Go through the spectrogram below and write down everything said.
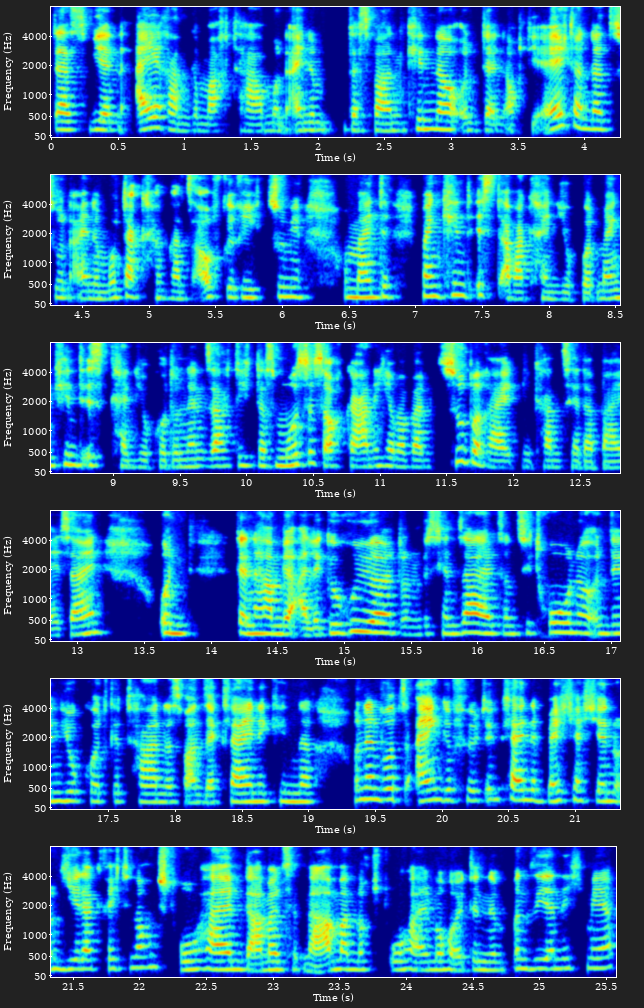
dass wir ein Eiran gemacht haben und eine, das waren Kinder und dann auch die Eltern dazu und eine Mutter kam ganz aufgeregt zu mir und meinte, mein Kind isst aber kein Joghurt, mein Kind isst kein Joghurt und dann sagte ich, das muss es auch gar nicht, aber beim Zubereiten kann es ja dabei sein und dann haben wir alle gerührt und ein bisschen Salz und Zitrone und den Joghurt getan, das waren sehr kleine Kinder und dann wurde es eingefüllt in kleine Becherchen und jeder kriegte noch einen Strohhalm. Damals nahm man noch Strohhalme, heute nimmt man sie ja nicht mehr.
